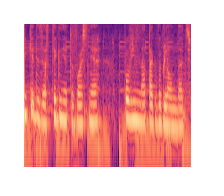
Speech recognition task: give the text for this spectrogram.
I kiedy zastygnie, to właśnie powinna tak wyglądać.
